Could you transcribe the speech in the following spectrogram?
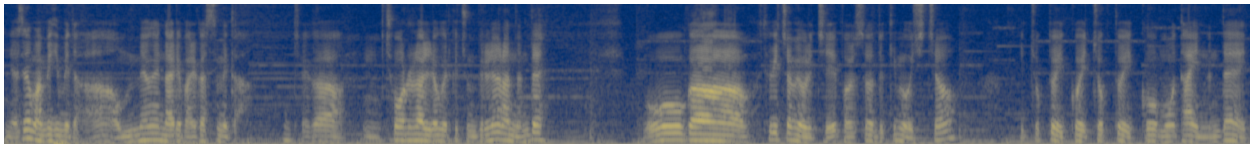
안녕하세요 마믹입니다. 운명의 날이 밝았습니다. 제가 음, 초월을 하려고 이렇게 준비를 해놨는데 뭐가 특이점이 올지 벌써 느낌이 오시죠? 이쪽도 있고 이쪽도 있고 뭐 다 있는데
